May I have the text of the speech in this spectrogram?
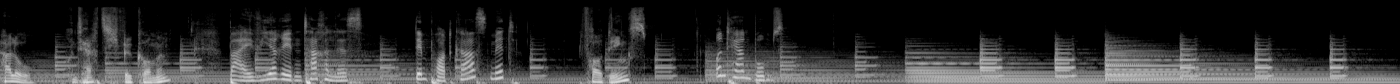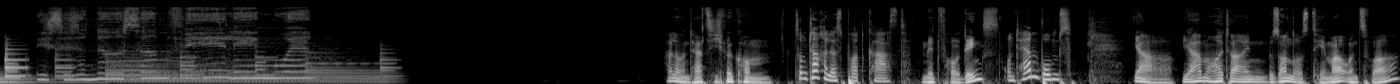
Hallo und herzlich willkommen bei Wir reden Tacheles, dem Podcast mit Frau Dings und Herrn Bums. Hallo und herzlich willkommen zum Tacheles Podcast mit Frau Dings und Herrn Bums. Ja, wir haben heute ein besonderes Thema und zwar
